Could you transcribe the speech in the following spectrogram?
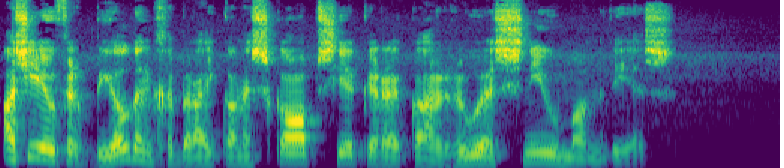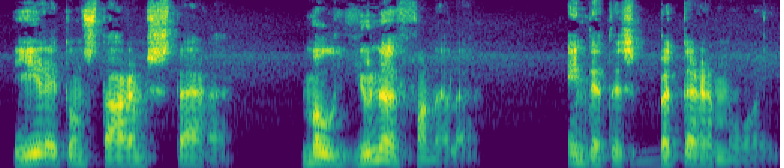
As jy jou verbeelding gebruik kan 'n skaap sekere Karoo sneeuman wees. Hier het ons darm sterre, miljoene van hulle, en dit is bitter mooi.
